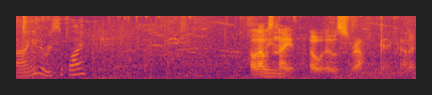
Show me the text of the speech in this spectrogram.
Uh, I need a resupply. Oh, that was Amazing. Knight. Oh, it was Ralph. Okay, got it.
